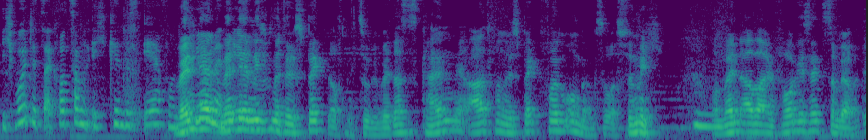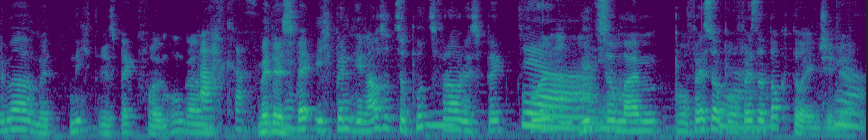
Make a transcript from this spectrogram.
Ich wollte jetzt auch gerade sagen, ich kenne das eher von Wenn der, Firmen wenn der eben. nicht mit Respekt auf mich zugeht, das ist keine Art von respektvollem Umgang, sowas für mich. Hm. Und wenn aber ein Vorgesetzter, wer auch immer, mit nicht respektvollem Umgang, Ach, krass. mit Respekt, ich bin genauso zur Putzfrau respektvoll Ja. wie zu meinem Professor, Ja. Professor, Doktor, Ingenieur. Ja.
